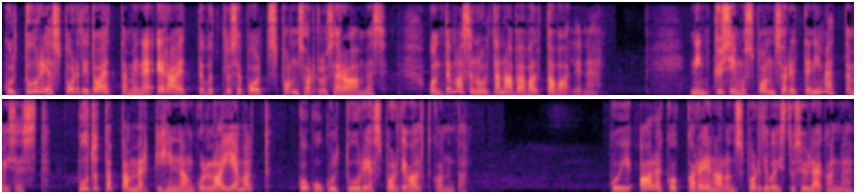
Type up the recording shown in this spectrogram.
kultuuri ja spordi toetamine eraettevõtluse poolt sponsorluse raames on tema sõnul tänapäeval tavaline ning küsimus sponsorite nimetamisest puudutab Tammerki hinnangul laiemalt kogu kultuuri ja spordivaldkonda kui A Le Coq Arenal on spordivõistluse ülekanne,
